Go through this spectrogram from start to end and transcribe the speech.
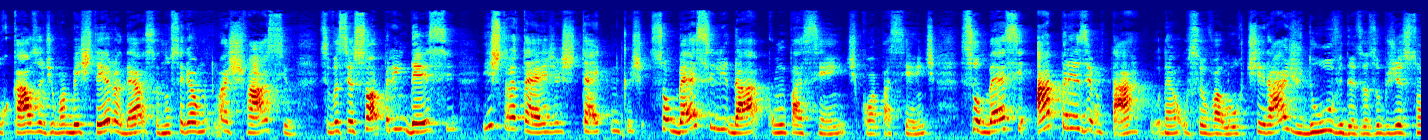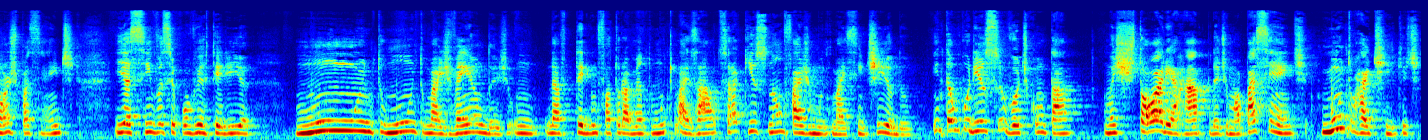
por causa de uma besteira dessa? Não seria muito mais fácil se você só aprendesse estratégias técnicas, soubesse lidar com o paciente, com a paciente, soubesse apresentar né, o seu valor, tirar as dúvidas, as objeções do paciente e assim você converteria muito, muito mais vendas, um, né, teria um faturamento muito mais alto. Será que isso não faz muito mais sentido? Então, por isso, eu vou te contar uma história rápida de uma paciente muito high ticket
